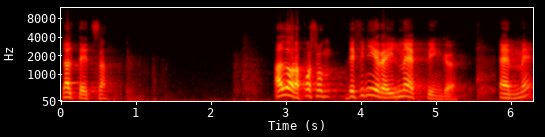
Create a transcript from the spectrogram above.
l'altezza. Allora posso definire il mapping M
